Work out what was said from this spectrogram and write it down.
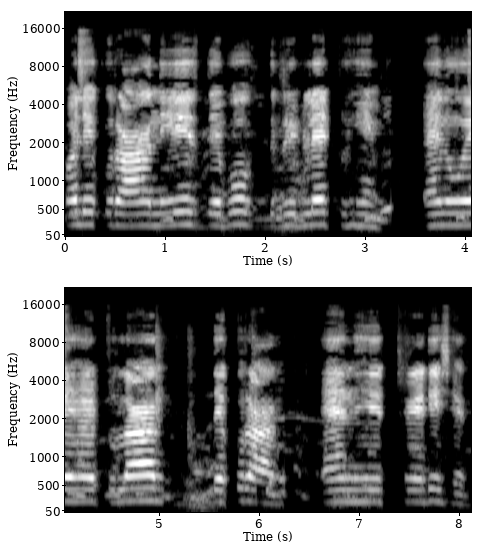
Holy Quran is the book revealed to him, and we have to learn the Quran and his tradition.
